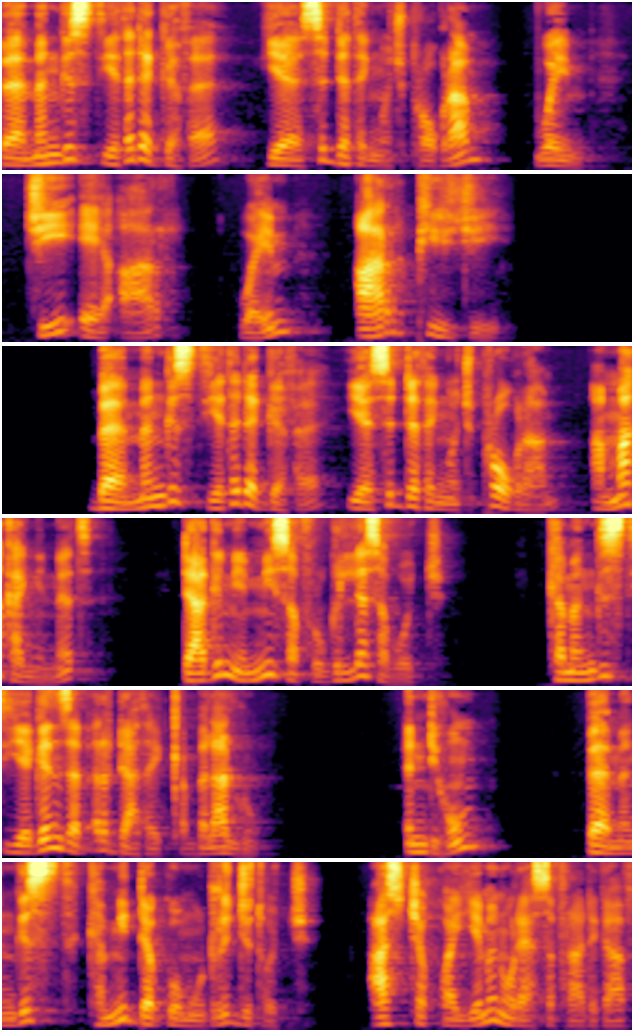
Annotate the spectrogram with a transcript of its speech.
በመንግስት የተደገፈ የስደተኞች ፕሮግራም ወይም GAR ወይም RPG። በመንግስት የተደገፈ የስደተኞች ፕሮግራም አማካኝነት ዳግም የሚሰፍሩ ግለሰቦች ከመንግስት የገንዘብ እርዳታ ይቀበላሉ። እንዲሁም በመንግስት ከሚደጎሙ ድርጅቶች አስቸኳይ የመኖሪያ ስፍራ ድጋፍ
